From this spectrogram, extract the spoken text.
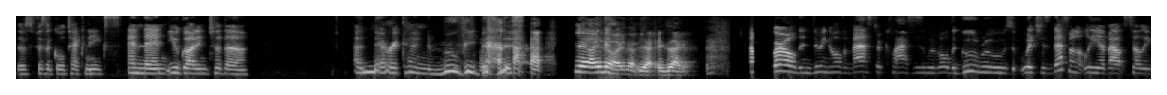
those physical techniques, and then you got into the American movie business yeah, I know, I know. Yeah, exactly. world and doing all the master classes with all the gurus, which is definitely about selling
